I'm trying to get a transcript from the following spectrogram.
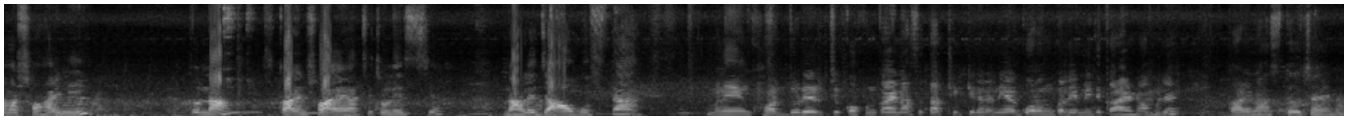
আমার সহায় নেই। তো না কারেন্ট সহায় আছে চলে এসছে। নাহলে যা অবস্থা। মানে ঘর দৌড়ের যে কখন কারেন্ট আসে তার ঠিক ঠিকানা নেই, আর গরমকালে এমনিতে কারেন্ট না হলে কারেন্ট আসতেও চায় না।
